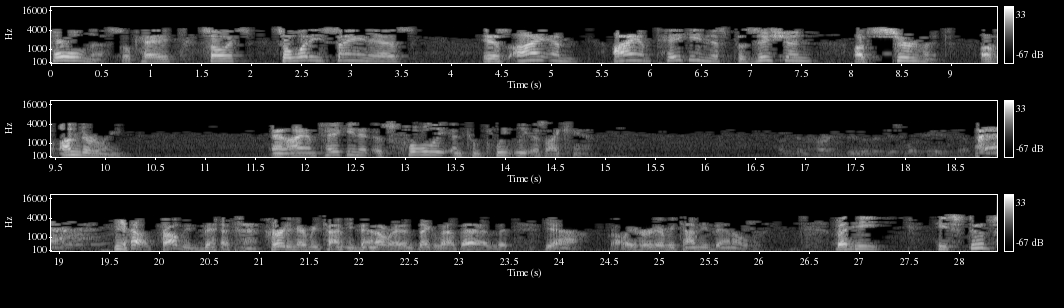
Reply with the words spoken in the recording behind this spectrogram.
fullness, okay? So it's so what he's saying is is I am I am taking this position of servant, of underling, and I am taking it as fully and completely as I can. Hard to do with a dislocated. yeah, probably bent, hurt him every time he bent over. I didn't think about that, but yeah, probably hurt every time he bent over. But he he stoops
